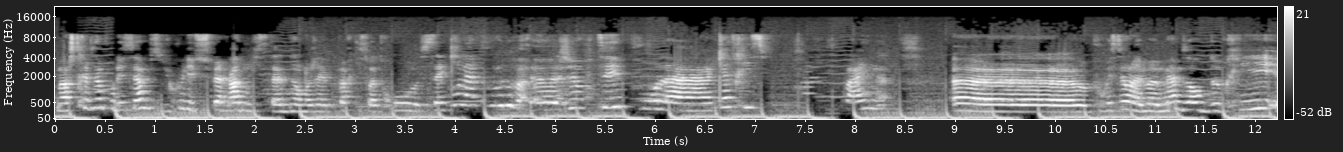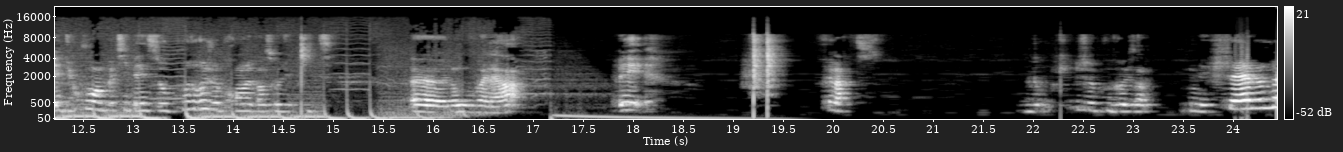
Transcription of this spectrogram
Il marche très bien pour les cernes parce que du coup il est super gras donc il s'étale bien. Moi j'avais peur qu'il soit trop sec. Pour la poudre, euh, j'ai opté pour la Catrice Fine. Euh, pour rester dans les mêmes ordres de prix et du coup un petit pinceau poudre je prends le pinceau du kit donc voilà et c'est parti donc je poudre bien mes chaînes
